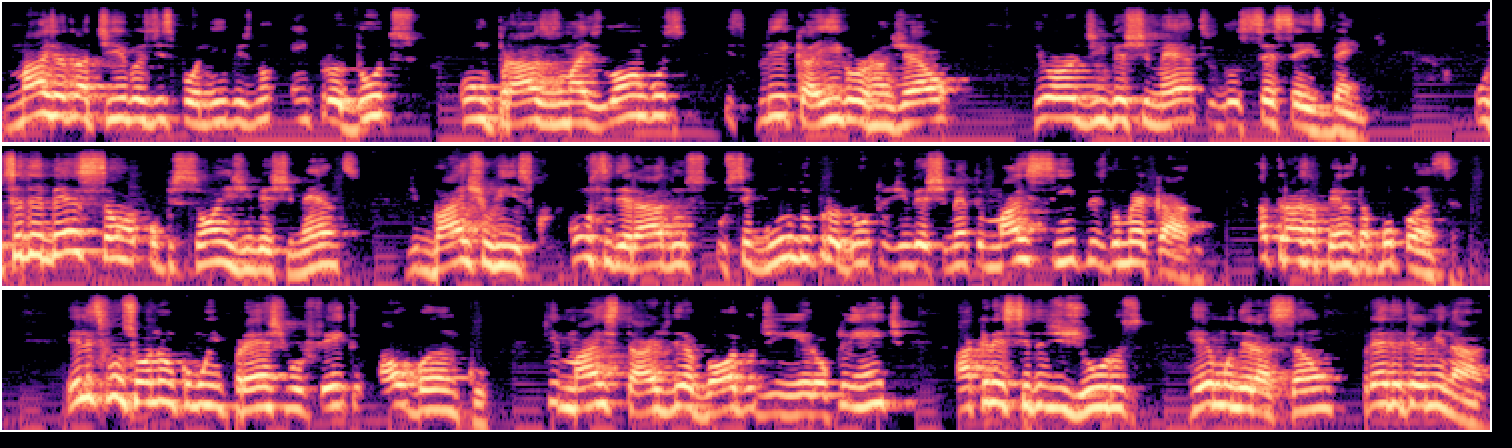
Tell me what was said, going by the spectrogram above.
mais atrativas disponíveis no, em produtos com prazos mais longos, explica Igor Rangel, teor de investimentos do C6 Bank. Os CDBs são opções de investimentos de baixo risco, considerados o segundo produto de investimento mais simples do mercado, atrás apenas da poupança. Eles funcionam como um empréstimo feito ao banco, que mais tarde devolve o dinheiro ao cliente acrescido de juros, remuneração pré-determinada.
